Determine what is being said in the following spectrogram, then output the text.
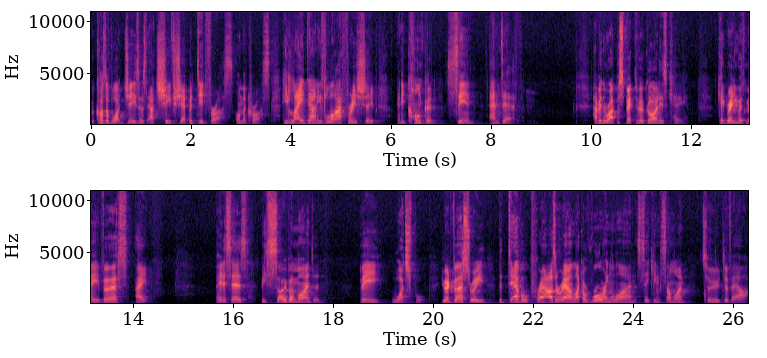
because of what Jesus, our chief shepherd, did for us on the cross. He laid down His life for His sheep, and He conquered sin and death. Having the right perspective of God is key. Keep reading with me, verse 8. Peter says, Be sober minded be watchful. Your adversary, the devil, prowls around like a roaring lion seeking someone to devour.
